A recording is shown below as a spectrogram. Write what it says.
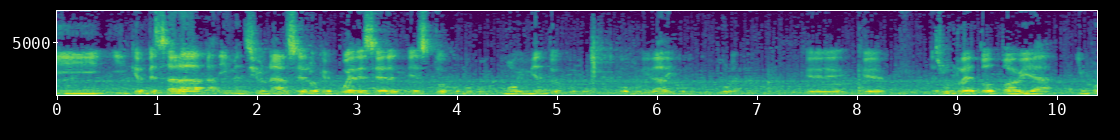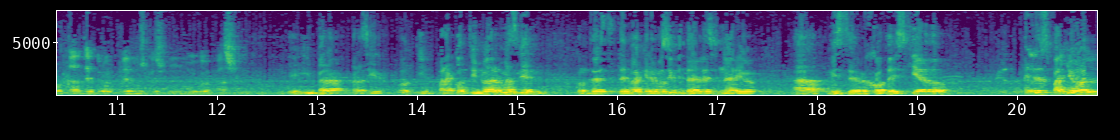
y, y que empezara a dimensionarse lo que puede ser esto como movimiento, como comunidad y como cultura. Reto todavía importante, pero creemos que es un muy buen paso. Y para, para, seguir, para continuar más bien con todo este tema, queremos invitar al escenario a Mr. J. Izquierdo. Él es español,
